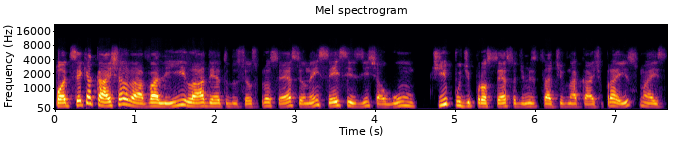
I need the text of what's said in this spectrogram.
pode ser que a Caixa avalie lá dentro dos seus processos. Eu nem sei se existe algum tipo de processo administrativo na Caixa para isso, mas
